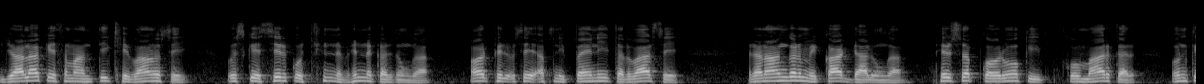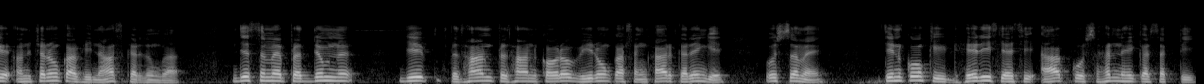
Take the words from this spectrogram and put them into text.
ज्वाला के समान तीखे बाणों से उसके सिर को छिन्न भिन्न कर दूँगा और फिर उसे अपनी पैनी तलवार से रणांगण में काट डालूँगा। फिर सब कौरवों की को मारकर उनके अनुचरों का भी नाश कर दूँगा। जिस समय प्रद्युम्न जी प्रधान प्रधान कौरव वीरों का संहार करेंगे, उस समय तिनकों की ढेरी जैसी आग को सहन नहीं कर सकती।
